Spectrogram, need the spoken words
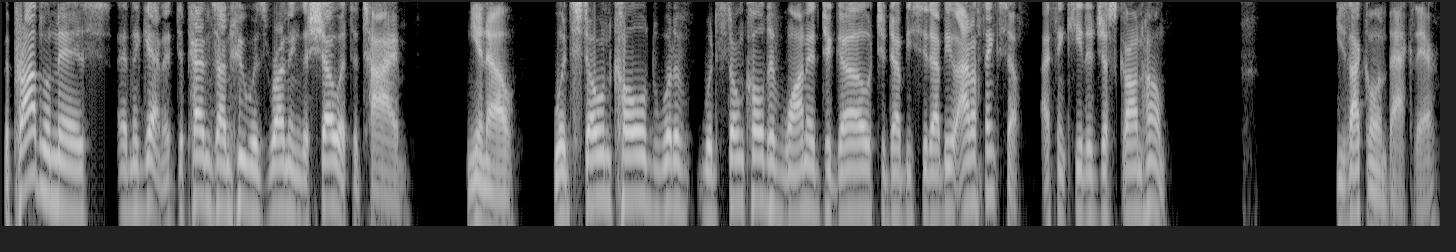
The problem is, and again, it depends on who was running the show at the time. You know, would Stone Cold would have would Stone Cold have wanted to go to WCW? I don't think so. I think he'd have just gone home. He's not going back there.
